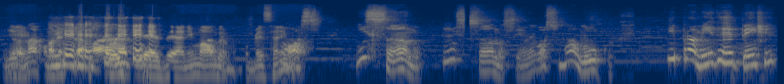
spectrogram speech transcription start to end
Entendeu? É, Na, é, é, animal mesmo. Começa animal. Nossa, insano. Insano, assim. Um negócio maluco. E para mim, de repente,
